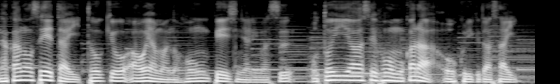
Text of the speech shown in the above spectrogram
中野生態東京青山のホームページにありますお問い合わせフォームからお送りください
